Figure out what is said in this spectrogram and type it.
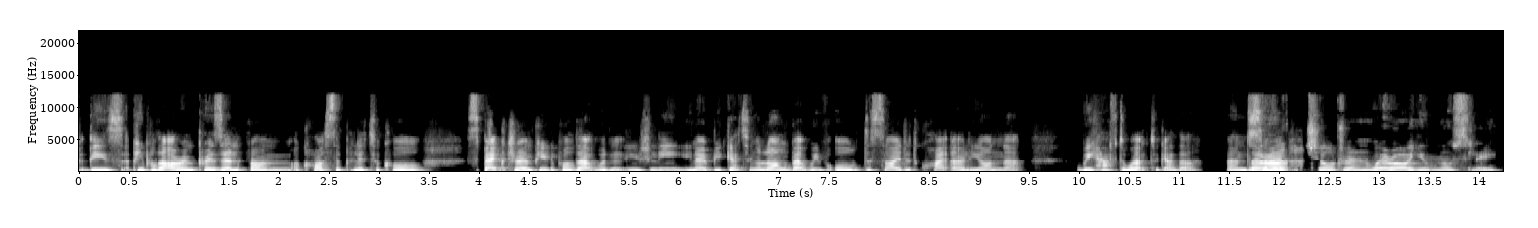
these people that are in prison from across the political spectrum people that wouldn't usually you know be getting along but we've all decided quite early on that we have to work together. And where so are the children? Where are you mostly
